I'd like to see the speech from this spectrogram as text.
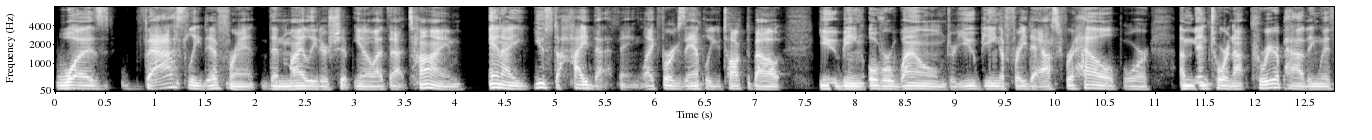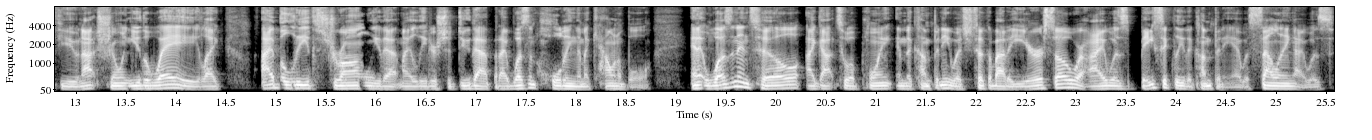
was vastly different than my leadership you know at that time and I used to hide that thing. Like, for example, you talked about you being overwhelmed or you being afraid to ask for help or a mentor not career pathing with you, not showing you the way. Like, I believe strongly that my leaders should do that, but I wasn't holding them accountable. And it wasn't until I got to a point in the company, which took about a year or so, where I was basically the company. I was selling, I was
